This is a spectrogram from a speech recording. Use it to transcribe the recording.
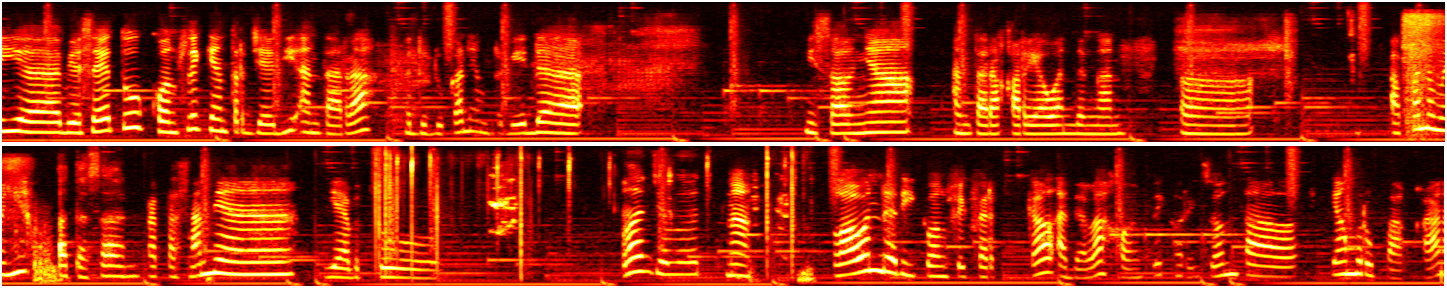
Iya biasanya tuh konflik yang terjadi antara kedudukan yang berbeda. Misalnya antara karyawan dengan eh, apa namanya Atasan. atasannya. Ya betul. Lanjut. Lawan dari konflik vertikal adalah konflik horizontal, yang merupakan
